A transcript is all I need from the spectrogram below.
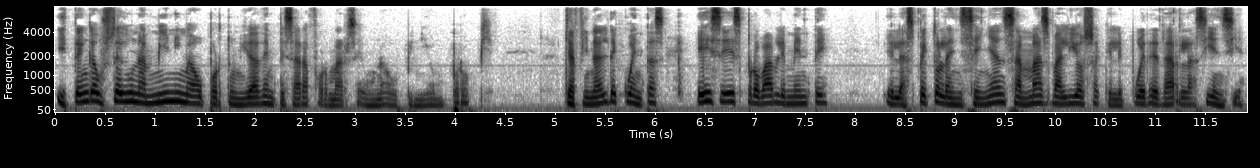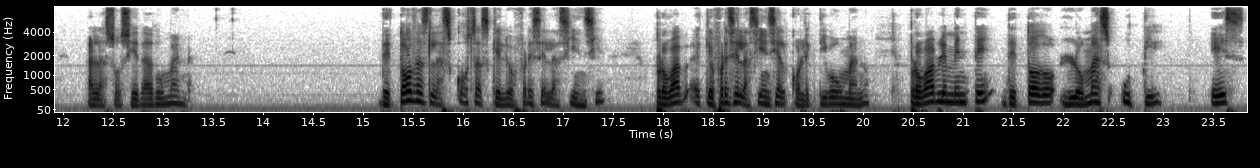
y tenga usted una mínima oportunidad de empezar a formarse una opinión propia. Que a final de cuentas ese es probablemente el aspecto, la enseñanza más valiosa que le puede dar la ciencia a la sociedad humana. De todas las cosas que le ofrece la ciencia, que ofrece la ciencia al colectivo humano, probablemente de todo lo más útil es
